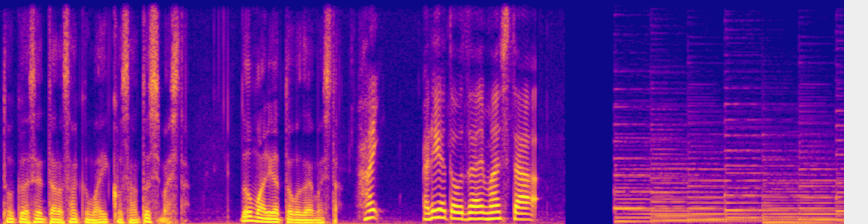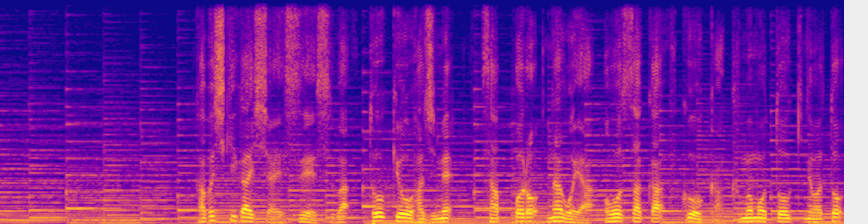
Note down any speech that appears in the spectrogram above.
東京センターの佐久間一子さんとしました。どうもありがとうございました。はい。ありがとうございました。株式会社 SS は東京をはじめ札幌名古屋大阪福岡熊本沖縄と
